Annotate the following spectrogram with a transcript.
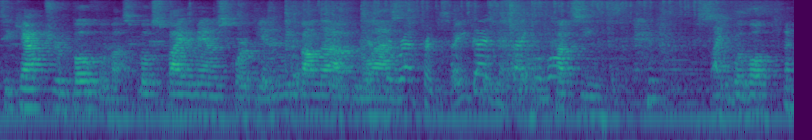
to capture both of us, both Spider-Man and Scorpion, and we found that out from the Just last a reference. Are you guys recyclable? cutscene. Recyclable.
